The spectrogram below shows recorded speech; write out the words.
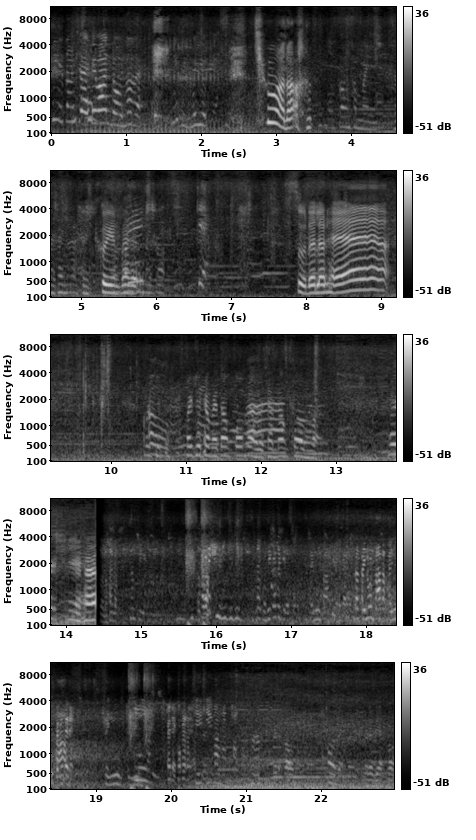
พี่ตั้งใจให้ว่านโดนนั่นแหละนี่ถึงไม่หยุดไงชั่วนะกล้องทำไมไม่ใช่นะคุยกันไปเถอะสู่เดินแล้วแท้เมื่อกี้เมื่อกี้ทำไมต้องก้มอะแต่ฉันต้องก้มอะเมื่อกี้ฮะไปนู่นตาไปนู่นตาไปไหน ไปนู่นไปไหนก็ไปไหนชี้ชี้มาเข้าเข้าเลยไม่ได้เรียนเข้า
